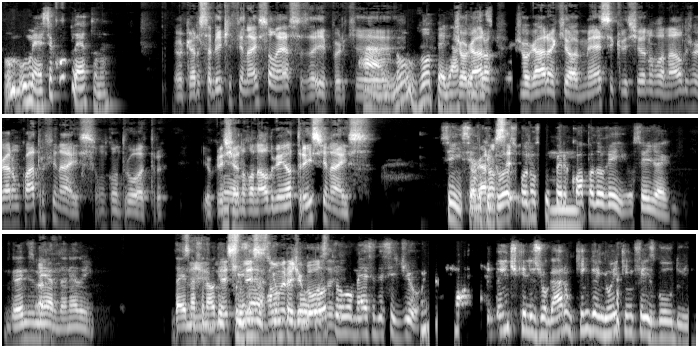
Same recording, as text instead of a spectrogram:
o, o Messi é completo, né? Eu quero saber que finais são essas aí, porque Ah, não vou pegar jogaram, jogaram aqui, ó, Messi e Cristiano Ronaldo jogaram quatro finais, um contra o outro. E o Cristiano Ronaldo ganhou três finais. Sim, sendo Jogaram que duas se- foram Supercopa do Rei, ou seja, grandes Ah. merda, né, Duim? Daí na Sim, final de China, nesses um números de gols, outro, o Messi decidiu. importante que eles jogaram quem ganhou e quem fez gol do Inter.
